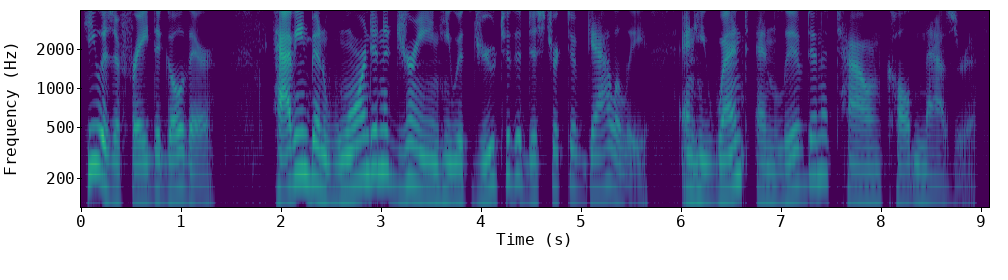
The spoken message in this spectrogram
he was afraid to go there. Having been warned in a dream, he withdrew to the district of Galilee, and he went and lived in a town called Nazareth.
